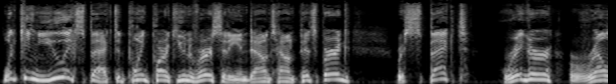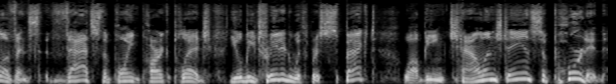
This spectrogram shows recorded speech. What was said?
What can you expect at Point Park University in downtown Pittsburgh? Respect, rigor, relevance. That's the Point Park pledge. You'll be treated with respect while being challenged and supported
